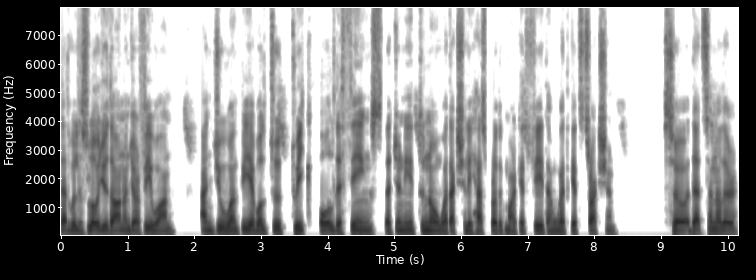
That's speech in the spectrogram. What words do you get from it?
that will slow you down on your v1 and you won't be able to tweak all the things that you need to know what actually has product market fit and what gets traction. So that's another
